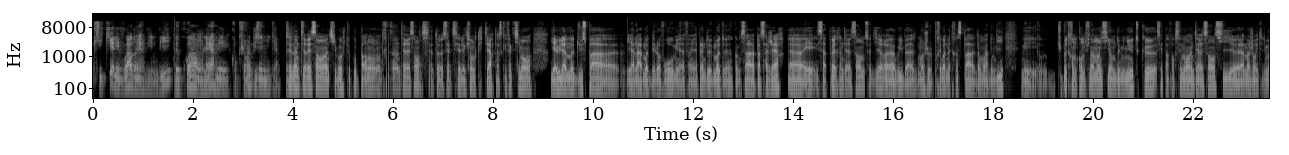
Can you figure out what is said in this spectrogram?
cliquer, aller voir dans Airbnb de quoi ont l'air mes concurrents les plus immédiats. Très intéressant, hein, Thibaut, je te coupe, pardon, très intéressant cette, cette sélection de critères parce qu'effectivement, il y a eu la mode du spa, euh, il y a la mode des love rooms, il y a, enfin, il y a plein de modes comme ça passagères et, et, ça peut être intéressant de se dire, oui, bah, moi je prévois de mettre un spa dans mon Airbnb, mais tu peux te rendre compte finalement ici en deux minutes que c'est pas forcément intéressant si la majorité du marché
